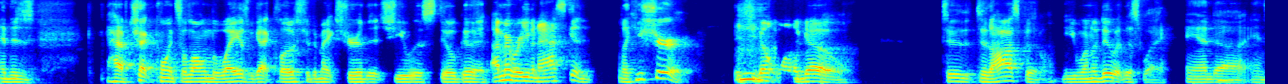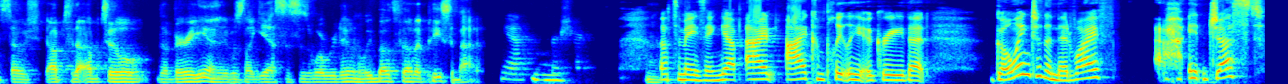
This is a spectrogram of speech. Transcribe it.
and just have checkpoints along the way as we got closer to make sure that she was still good. I remember even asking, like, "You sure if you don't want to go to to the hospital, you want to do it this way?" And uh, and so up to the up till the very end, it was like, "Yes, this is what we're doing." And we both felt at peace about it. Yeah, for mm-hmm. sure. Mm-hmm. That's amazing. Yep. I I completely agree that going to the midwife ah, it just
